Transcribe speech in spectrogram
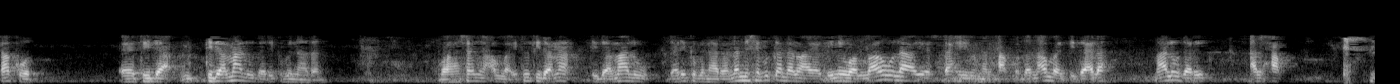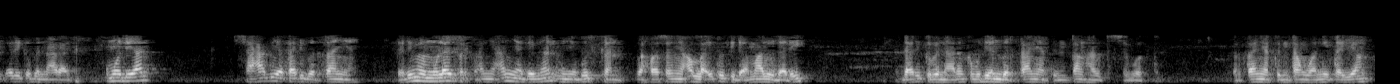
takut, eh, tidak tidak malu dari kebenaran bahasanya Allah itu tidak ma tidak malu dari kebenaran dan disebutkan dalam ayat ini wallahu la yastahi al haq dan Allah tidaklah malu dari al haq dari kebenaran. Kemudian sahabat tadi bertanya. Jadi memulai pertanyaannya dengan menyebutkan bahwasanya Allah itu tidak malu dari dari kebenaran kemudian bertanya tentang hal tersebut. Bertanya tentang wanita yang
